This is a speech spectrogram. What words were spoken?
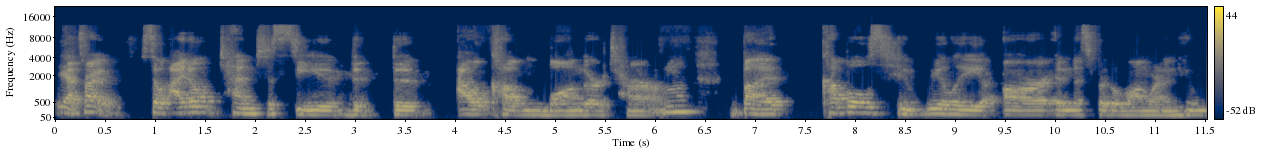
Yeah. That's right. So I don't tend to see the the outcome longer term, but couples who really are in this for the long run and who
